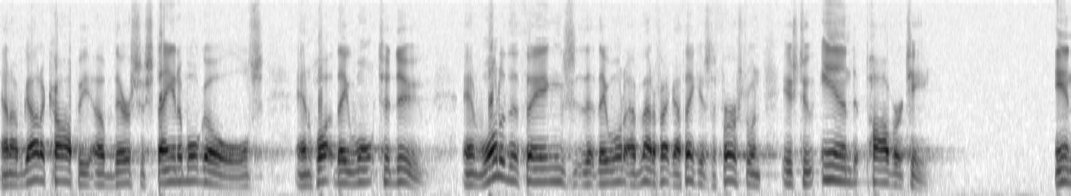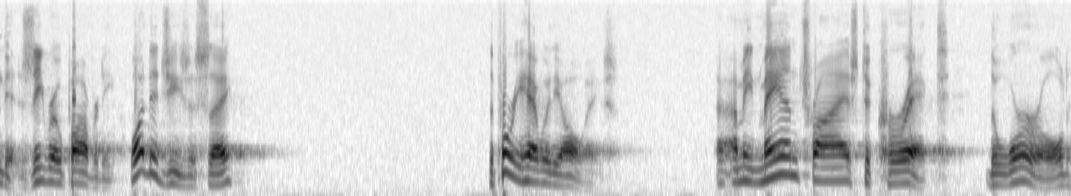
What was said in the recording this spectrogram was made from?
and I've got a copy of their sustainable goals and what they want to do. And one of the things that they want, as a matter of fact, I think it's the first one, is to end poverty. End it, zero poverty. What did Jesus say? The poor you have with you always. I mean, man tries to correct the world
